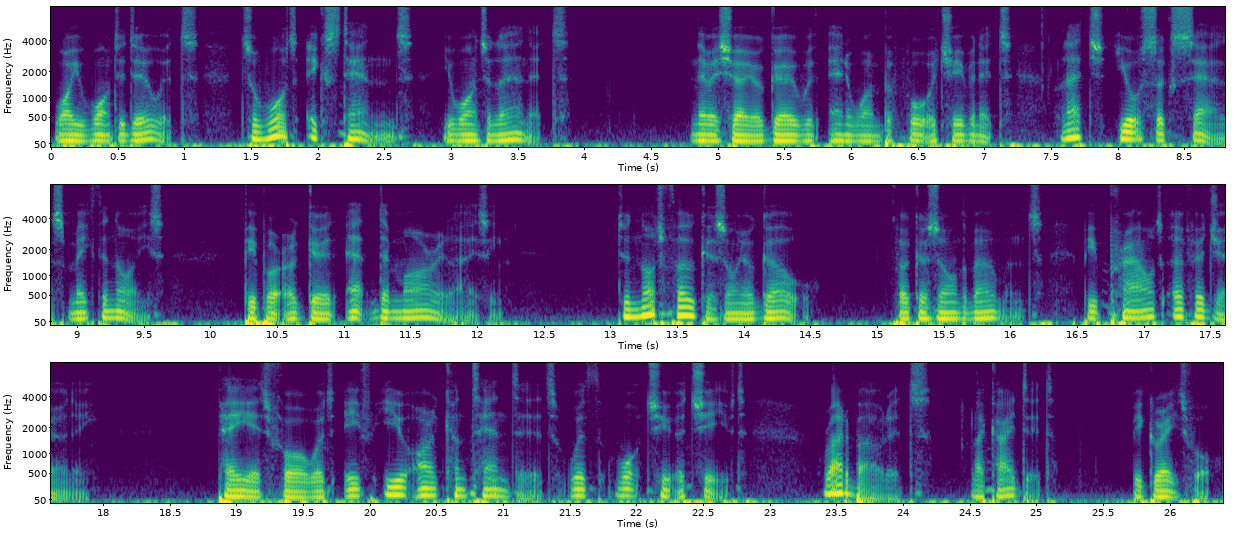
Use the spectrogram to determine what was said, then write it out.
why you want to do it, to what extent you want to learn it. Never share your goal with anyone before achieving it. Let your success make the noise. People are good at demoralizing. Do not focus on your goal. Focus on the moment. Be proud of your journey. Pay it forward if you are contented with what you achieved. Write about it, like I did. Be grateful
